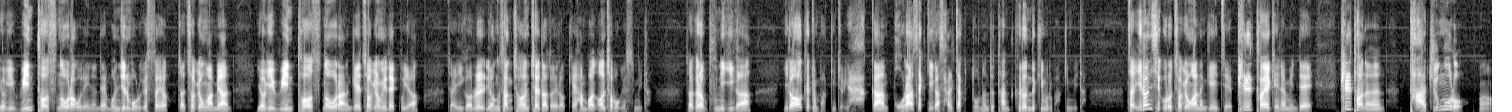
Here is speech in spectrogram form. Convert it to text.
여기 Winter Snow라고 되어 있는데 뭔지는 모르겠어요. 자, 적용하면 여기 Winter Snow라는 게 적용이 됐고요. 자, 이거를 영상 전체에다가 이렇게 한번 얹혀 보겠습니다. 자, 그럼 분위기가 이렇게 좀 바뀌죠. 약간 보라색기가 살짝 도는 듯한 그런 느낌으로 바뀝니다. 자, 이런 식으로 적용하는 게 이제 필터의 개념인데 필터는 다중으로 어,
